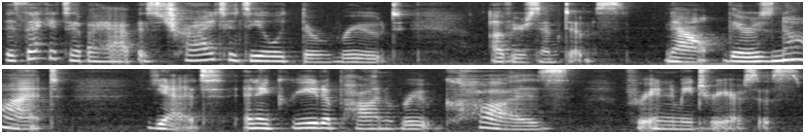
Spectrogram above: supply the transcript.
The second tip I have is try to deal with the root of your symptoms. Now, there is not yet an agreed upon root cause for endometriosis.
